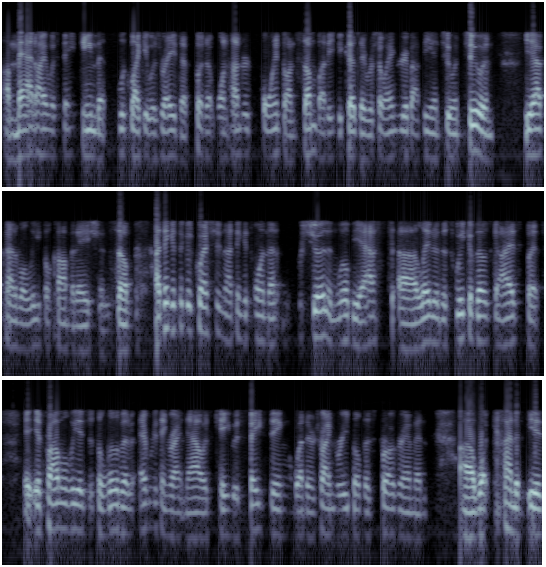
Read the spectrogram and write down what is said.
a mad Iowa State team that looked like it was ready to put up 100 points on somebody because they were so angry about being two and two, and you have kind of a lethal combination. So I think it's a good question. I think it's one that should and will be asked uh, later this week of those guys, but it, it probably is just a little bit of everything right now as KU is facing whether trying to rebuild this program and uh, what kind of is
